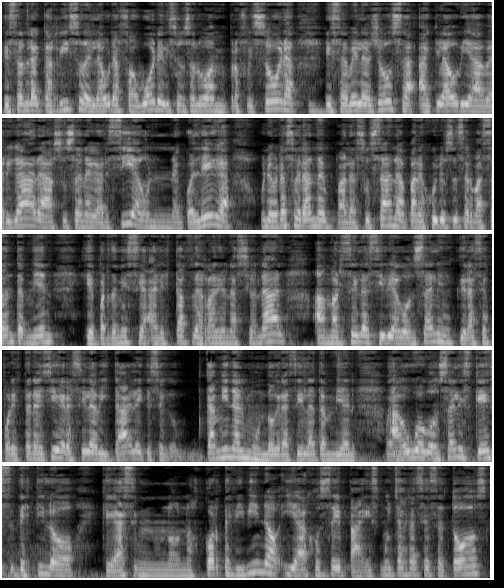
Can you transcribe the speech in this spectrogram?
De Sandra Carrizo, de Laura Favore, dice un saludo a mi profesora, Isabela Llosa, a Claudia Vergara, a Susana García, una colega. Un abrazo grande para Susana, para Julio César Bazán también, que pertenece al staff de Radio Nacional, a Marcela Silvia González, gracias por estar allí, a Graciela Vitale, que se camina el mundo, Graciela también, a Hugo González, que es de estilo, que hace unos cortes divinos, y a José Páez. Muchas gracias a todos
